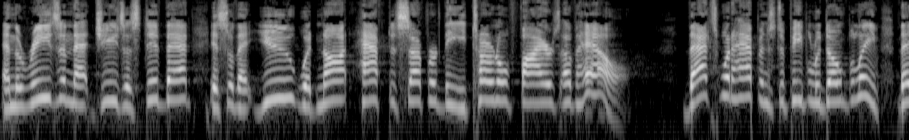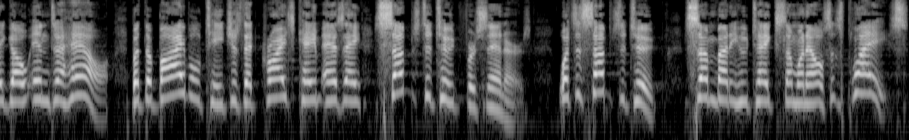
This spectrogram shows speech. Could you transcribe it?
And the reason that Jesus did that is so that you would not have to suffer the eternal fires of hell. That's what happens to people who don't believe. They go into hell. But the Bible teaches that Christ came as a substitute for sinners. What's a substitute? Somebody who takes someone else's place.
